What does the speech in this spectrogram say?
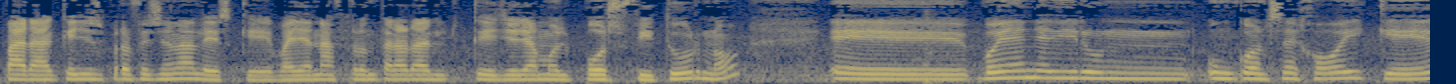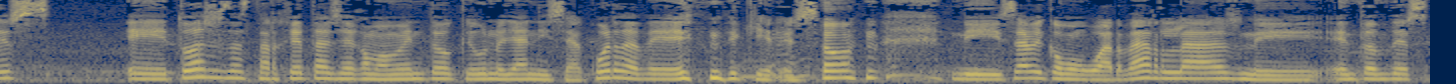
para aquellos profesionales que vayan a afrontar ahora el que yo llamo el post-fitur, ¿no? Eh, voy a añadir un, un consejo hoy que es eh, todas estas tarjetas llega un momento que uno ya ni se acuerda de, quiénes son, ni sabe cómo guardarlas, ni entonces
